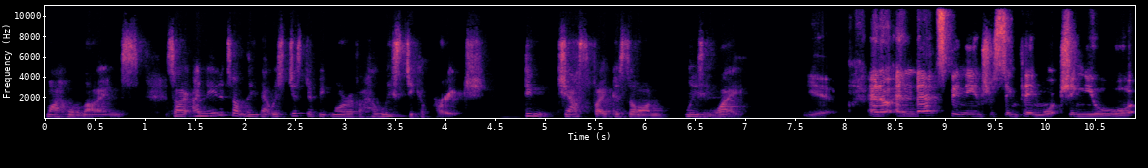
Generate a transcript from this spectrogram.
my hormones. So I needed something that was just a bit more of a holistic approach, didn't just focus on losing weight. Yeah. And, uh, and that's been the interesting thing watching your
